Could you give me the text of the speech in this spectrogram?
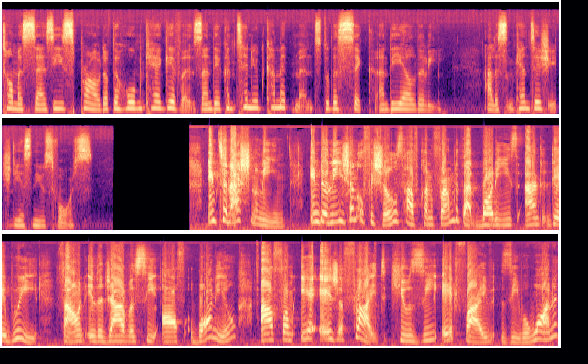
Thomas says he's proud of the home caregivers and their continued commitment to the sick and the elderly. Alison Kentish, HTS News Force. Internationally, Indonesian officials have confirmed that bodies and debris found in the Java Sea off Borneo are from AirAsia flight QZ8501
